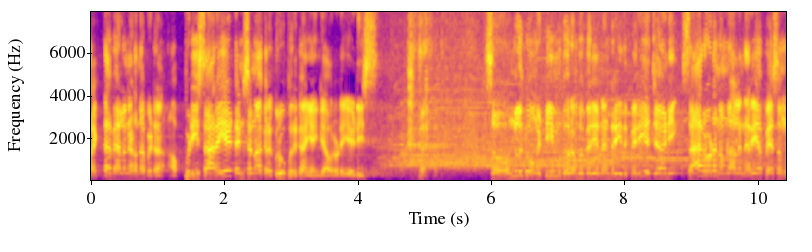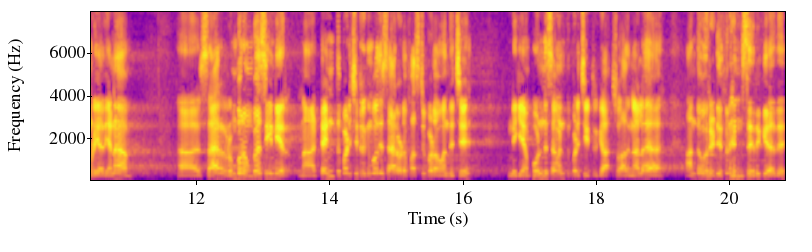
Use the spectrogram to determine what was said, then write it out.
கரெக்டாக வேலை நடந்தால் போய்ட்டேன். அப்படி சாரையே டென்ஷன் ஆக்குற குரூப் இருக்காங்க இங்கே அவரோட ஏடிஸ் ஸோ உங்களுக்கும் உங்கள் டீமுக்கும் ரொம்ப பெரிய நன்றி. இது பெரிய ஜேர்னி சாரோட நம்மளால் நிறையா பேச முடியாது. ஏன்னா சார் ரொம்ப ரொம்ப சீனியர். நான் டென்த்து படிச்சுட்டு இருக்கும்போது சாரோட ஃபர்ஸ்ட் படம் வந்துச்சு. இன்னைக்கு என் பொண்ணு செவன்த் படிச்சுட்டு இருக்கா. ஸோ அதனால அந்த ஒரு டிஃப்ரென்ஸ் இருக்குது அது.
